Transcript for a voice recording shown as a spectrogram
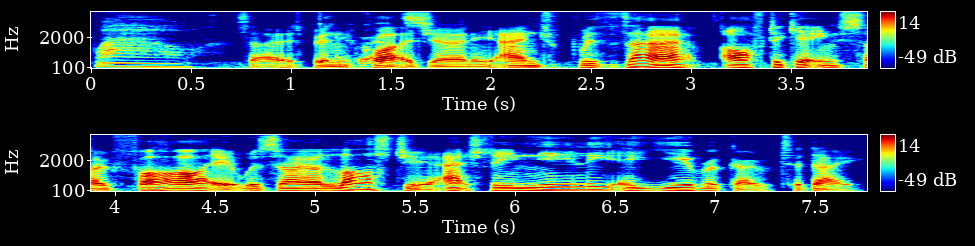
Wow. So it's been Congrats. quite a journey. And with that, after getting so far, it was uh, last year, actually nearly a year ago today,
